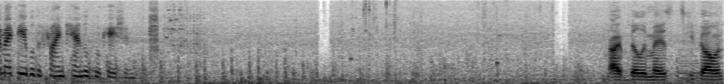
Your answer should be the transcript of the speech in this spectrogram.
I might be able to find Kandel's location. Alright, Billy Mays, let's keep going.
